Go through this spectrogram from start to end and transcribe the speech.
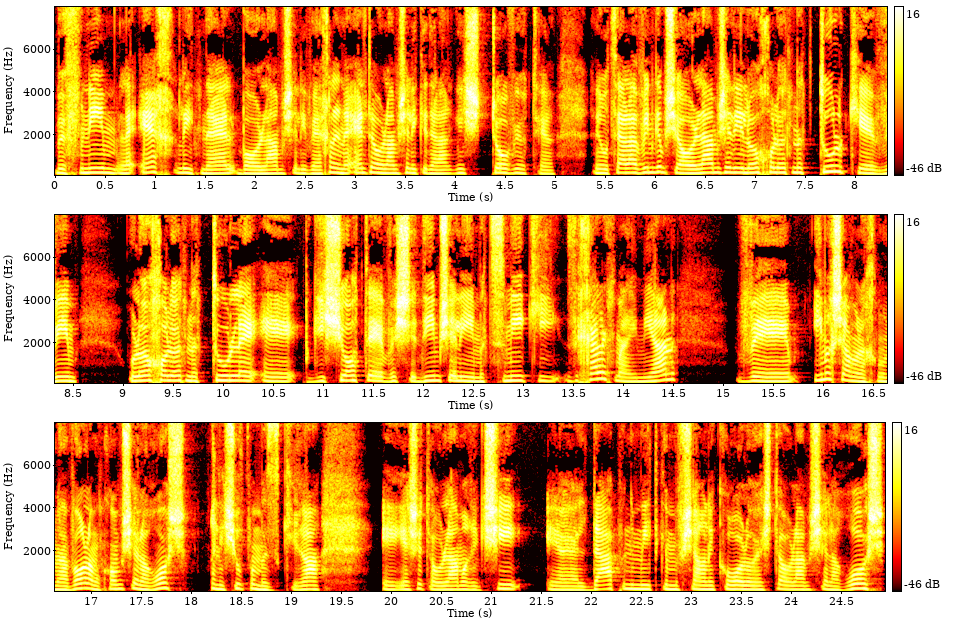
בפנים לאיך להתנהל בעולם שלי ואיך לנהל את העולם שלי כדי להרגיש טוב יותר. אני רוצה להבין גם שהעולם שלי לא יכול להיות נטול כאבים, הוא לא יכול להיות נטול אה, פגישות אה, ושדים שלי עם עצמי, כי זה חלק מהעניין. ואם עכשיו אנחנו נעבור למקום של הראש, אני שוב פעם מזכירה, אה, יש את העולם הרגשי, אה, הילדה הפנימית גם אפשר לקרוא לו, יש את העולם של הראש.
